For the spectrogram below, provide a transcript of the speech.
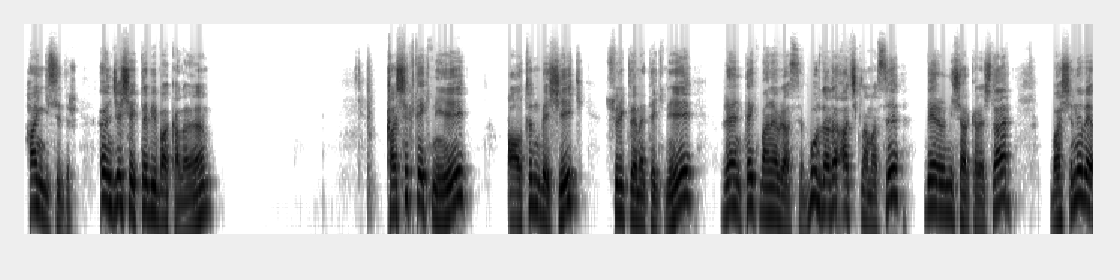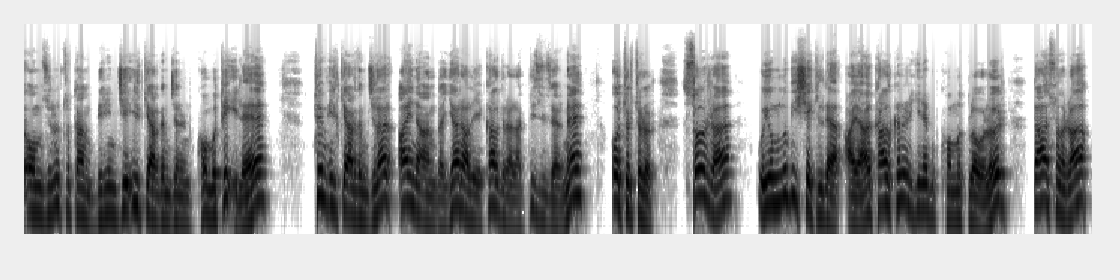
hangisidir? Önce şekle bir bakalım. Kaşık tekniği, altın beşik, sürükleme tekniği, rentek manevrası. Burada da açıklaması verilmiş arkadaşlar. Başını ve omzunu tutan birinci ilk yardımcının komutu ile tüm ilk yardımcılar aynı anda yaralıyı kaldırarak diz üzerine oturtulur. Sonra uyumlu bir şekilde ayağa kalkılır. Yine bu komutla olur. Daha sonra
